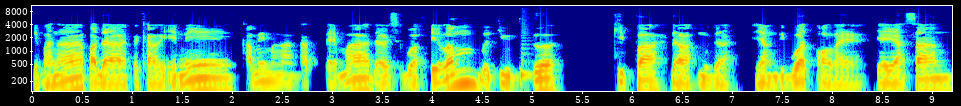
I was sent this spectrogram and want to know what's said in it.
Di mana pada replik kali ini kami mengangkat tema dari sebuah film berjudul Kipah Darah Muda yang dibuat oleh Yayasan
